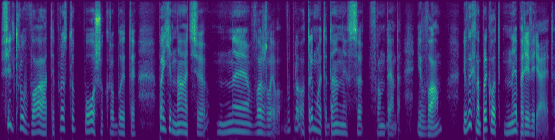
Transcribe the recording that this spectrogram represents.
фільтрувати, просто пошук робити, пагінацію, неважливо. Ви отримуєте дані з фронтенда. І вам, і ви їх, наприклад, не перевіряєте.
